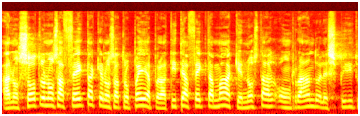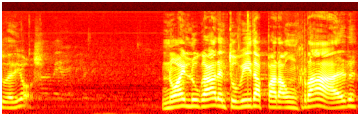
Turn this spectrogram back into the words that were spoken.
a nosotros nos afecta que nos atropella, pero a ti te afecta más que no estás honrando el Espíritu de Dios. No hay lugar en tu vida para honrar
